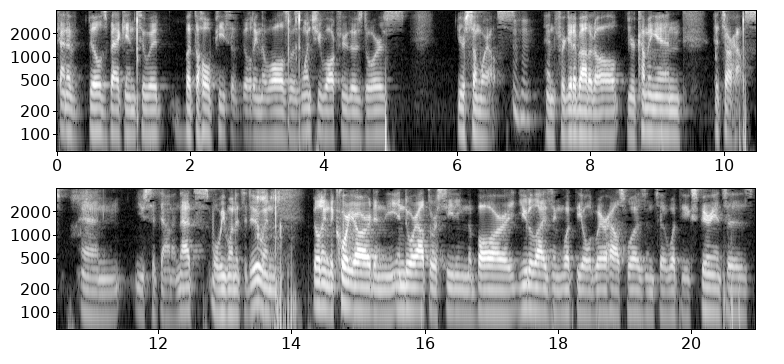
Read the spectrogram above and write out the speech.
kind of builds back into it. But the whole piece of building the walls was once you walk through those doors, you're somewhere else mm-hmm. and forget about it all. You're coming in, it's our house, and you sit down. And that's what we wanted to do. And building the courtyard and the indoor outdoor seating, the bar, utilizing what the old warehouse was into what the experience is.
